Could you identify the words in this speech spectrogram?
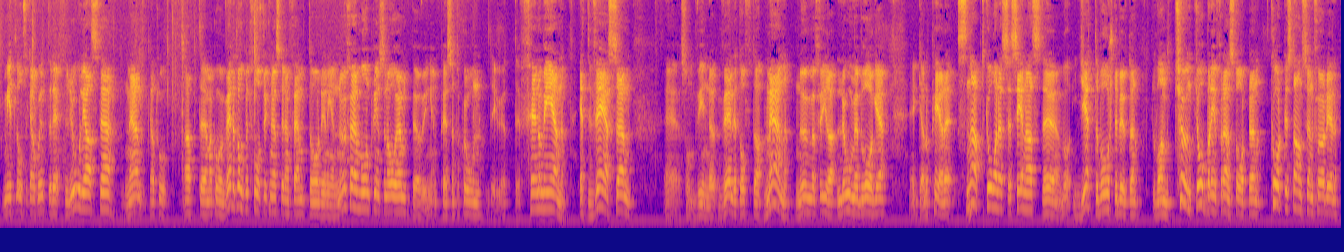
Mitt lås är kanske inte det roligaste. Men jag tror att eh, man kommer väldigt långt med två stycken hästar i den femte avdelningen. Nummer 5, Månprinsen AM. Behöver ingen presentation. Det är ju ett eh, fenomen. Ett väsen. Eh, som vinner väldigt ofta. Men nummer 4, Lomebrage. Eh, galopperade snabbt gåendes senast. Eh, var jättebra årsdebuten. Då var han tunt jobbad inför den starten. Kort distans är en fördel.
